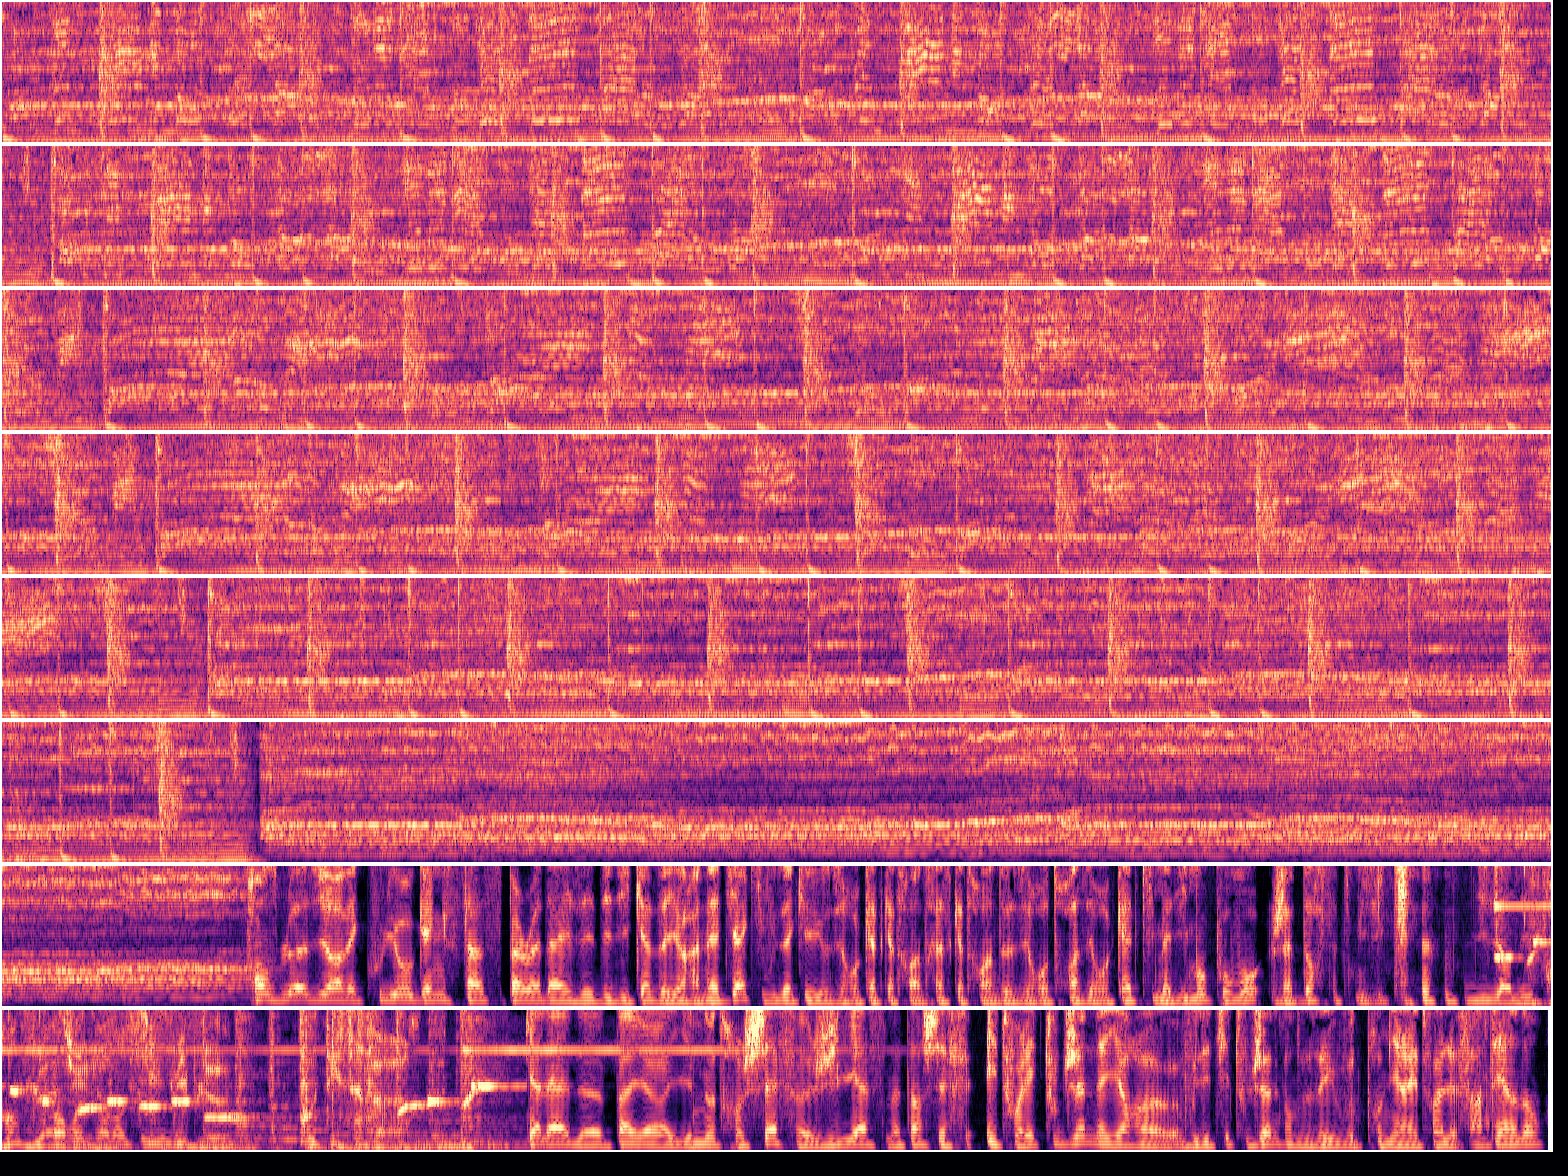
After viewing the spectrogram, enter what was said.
Bleu Azur avec Coolio Gangstas Paradise et dédicace d'ailleurs à Nadia qui vous accueille au 04 93 82 03 04 qui m'a dit mot pour mot j'adore cette musique. 10h10. France Bleu Azur. Circuit bleu. Côté saveur. Calade Paille, notre chef Julia ce matin, chef étoilé, toute jeune d'ailleurs. Euh, vous étiez toute jeune quand vous avez eu votre première étoile, 21 ans.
